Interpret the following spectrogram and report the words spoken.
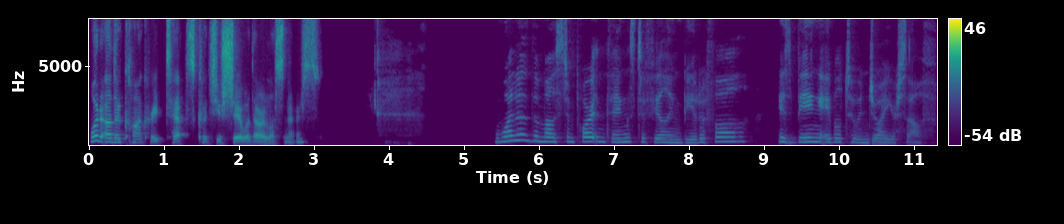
What other concrete tips could you share with our listeners? One of the most important things to feeling beautiful is being able to enjoy yourself.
